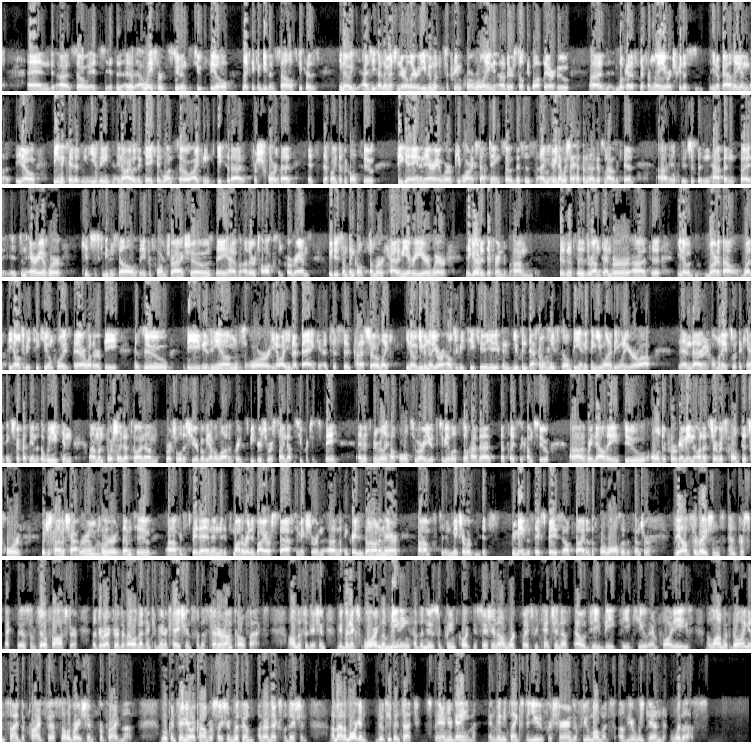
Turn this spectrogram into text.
and uh, so it's it's a, a way for students to feel like they can be themselves because you know, as you, as I mentioned earlier, even with the Supreme Court ruling, uh, there are still people out there who uh, look at us differently or treat us, you know, badly. And uh, you know, being a kid isn't easy. You know, I was a gay kid once, so I can speak to that for sure. That it's definitely difficult to be gay in an area where people aren't accepting. So this is, I mean, I wish I had something like this when I was a kid. Uh, it, it just didn't happen, but it's an area where kids just can be themselves. They perform drag shows. They have other talks and programs we do something called Summer Academy every year where they go to different um, businesses around Denver uh, to you know learn about what the LGBTQ employees there, whether it be the zoo, the museums, or you know even a bank, uh, just to kind of show like you know even though you're LGBTQ, you can you can definitely still be anything you want to be when you grow up and that right. culminates with a camping trip at the end of the week. And um, unfortunately, that's gone um, virtual this year, but we have a lot of great speakers who are signed up to participate, and it's been really helpful to our youth to be able to still have that that place to come to. Uh, right now, they do all of their programming on a service called Discord, which is kind of a chat room mm-hmm. for them to uh, participate in, and it's moderated by our staff to make sure uh, nothing crazy is going on in there, um, to make sure it remains a safe space outside of the four walls of the center. The observations and perspectives of Joe Foster, the Director of Development and Communications for the Center on Colfax. On this edition, we've been exploring the meaning of the new Supreme Court decision on workplace retention of LGBTQ employees, along with going inside the Pride Fest celebration for Pride Month. We'll continue our conversation with him on our next edition. I'm Adam Morgan. Do keep in touch. Stay on your game. And many thanks to you for sharing a few moments of your weekend with us.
